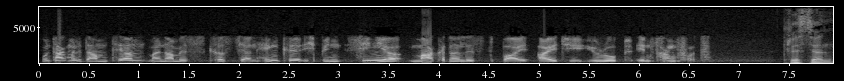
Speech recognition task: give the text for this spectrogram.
Guten Tag, meine Damen und Herren. Mein Name ist Christian Henke. Ich bin Senior Market Analyst bei IG Europe in Frankfurt. Christian,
